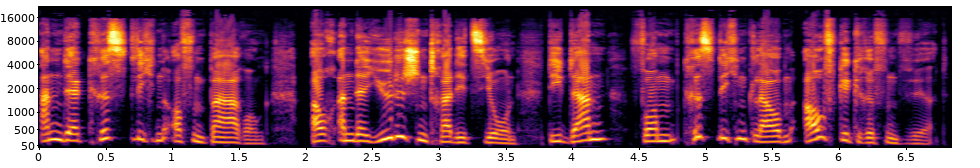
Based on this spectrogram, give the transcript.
an der christlichen Offenbarung, auch an der jüdischen Tradition, die dann vom christlichen Glauben aufgegriffen wird.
